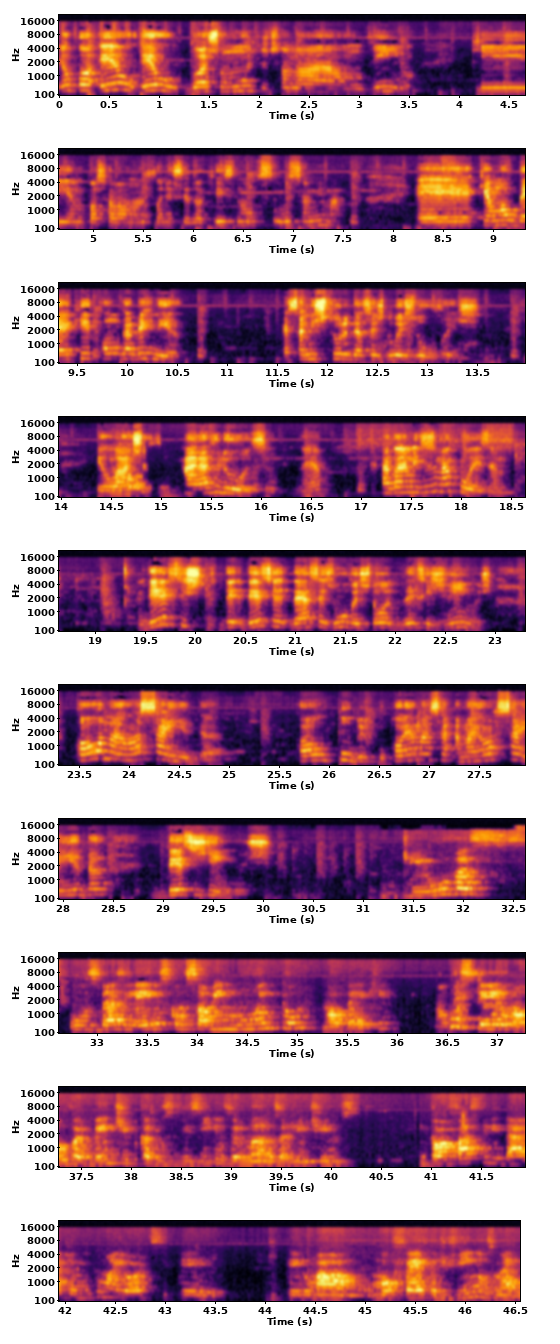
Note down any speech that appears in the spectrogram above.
Eu, eu, eu gosto muito de tomar um vinho que eu não posso falar o nome do fornecedor aqui, senão o Luciano me mata. É, que é Malbec com Cabernet. Essa mistura dessas duas uvas. Eu, eu acho maravilhoso, né? Agora me diz uma coisa: desses, de, desse, dessas uvas todas, desses vinhos, qual a maior saída? Qual o público? Qual é a, maior saída desses vinhos? De uvas, os brasileiros consomem muito Malbec, Malbec. por ser uma uva bem típica dos vizinhos, irmãos argentinos. Então, a facilidade é muito maior de se ter, de ter uma, uma oferta de vinhos, né?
